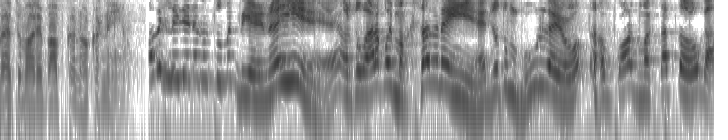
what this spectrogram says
मैं तुम्हारे बाप का नौकर नहीं हूँ। अबे लेजेंड अगर तुम्हें देना ही है और तुम्हारा कोई मकसद नहीं है। जो तुम भूल गए हो ऑफ़ कोर्स मकसद तो होगा।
